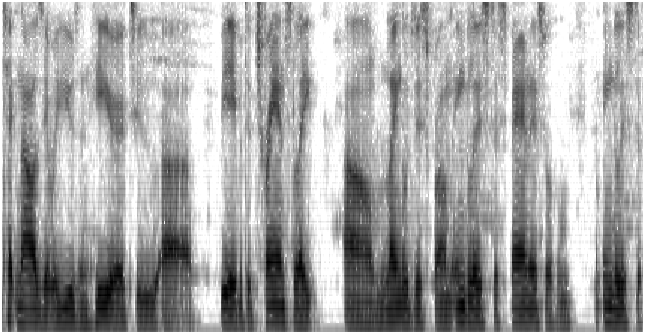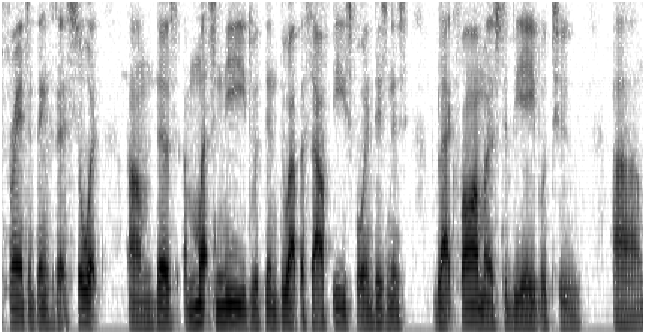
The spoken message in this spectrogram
technology that we're using here to uh, be able to translate languages from English to Spanish or from, from English to French and things of that sort um, there's a much need within throughout the southeast for indigenous black farmers to be able to um,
